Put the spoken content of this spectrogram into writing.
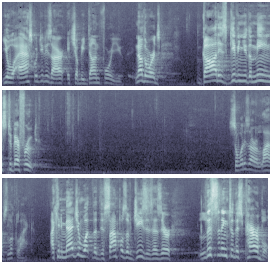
you will ask what you desire, it shall be done for you. In other words, God is giving you the means to bear fruit. So, what does our lives look like? I can imagine what the disciples of Jesus, as they're listening to this parable,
